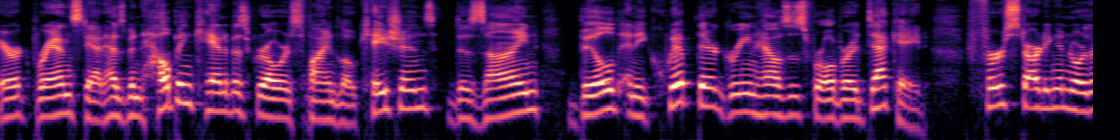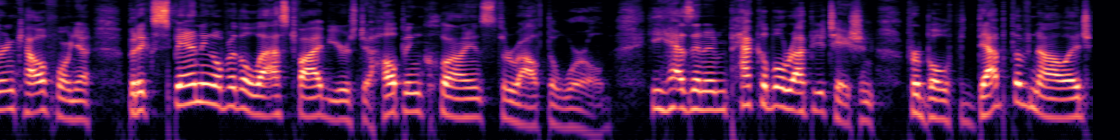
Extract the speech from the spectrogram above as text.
Eric Brandstad has been helping cannabis growers find locations, design, build, and equip their greenhouses for over a decade, first starting in Northern California, but expanding over the last five years to helping clients throughout the world. He has an impeccable reputation for both depth of knowledge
